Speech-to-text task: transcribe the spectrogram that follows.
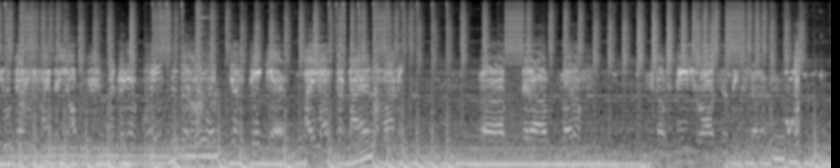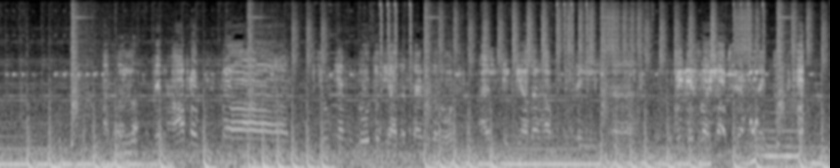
U-turn, find the shop. But when you're going to the road, just take care. I lost a tire in the morning. Uh, there are a lot of, you know, steel rods and things like that. Then half of uh, you can go to the other side of the road. I'll take the other half to the uh, Vineswa shops. Yeah.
